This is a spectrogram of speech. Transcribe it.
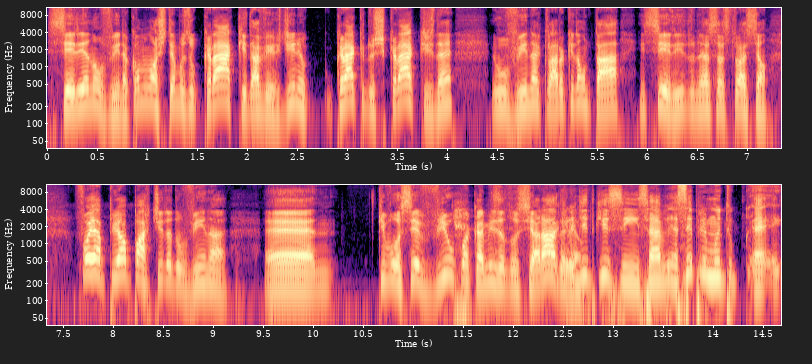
seria no Vina. Como nós temos o craque da Verdinha, o craque dos craques, né? O Vina, claro que não está inserido nessa situação. Foi a pior partida do Vina é, que você viu com a camisa do Ceará, Daniel? Acredito que sim, sabe? É sempre muito é,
